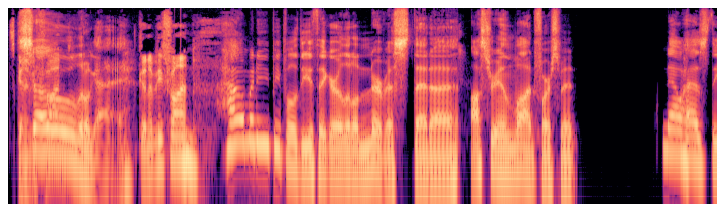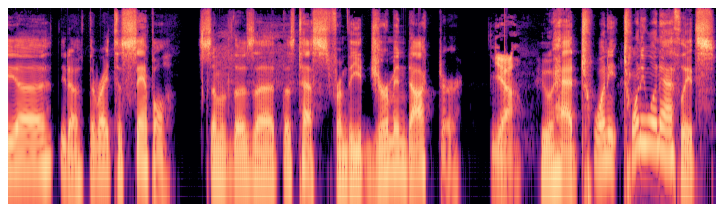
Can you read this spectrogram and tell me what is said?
It's gonna so, be fun. little guy, It's gonna be fun. how many people do you think are a little nervous that uh, Austrian law enforcement now has the uh, you know the right to sample some of those uh, those tests from the German doctor Yeah. who had 20, 21 athletes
